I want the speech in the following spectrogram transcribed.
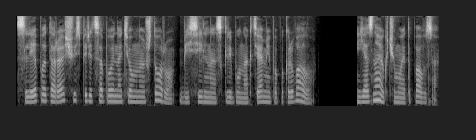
Слепо таращусь перед собой на темную штору, бессильно скребу ногтями по покрывалу. Я знаю, к чему эта пауза.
